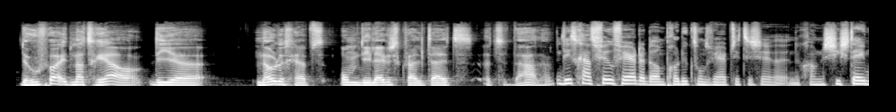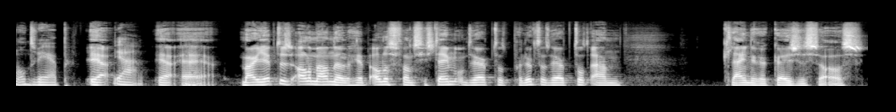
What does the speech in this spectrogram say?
de hoeveelheid materiaal die je nodig hebt om die levenskwaliteit te behalen. Dit gaat veel verder dan productontwerp. Dit is uh, gewoon een systeemontwerp. Ja, ja. Ja, ja, ja. Maar je hebt dus allemaal nodig. Je hebt alles van systeemontwerp tot productontwerp tot aan kleinere keuzes zoals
